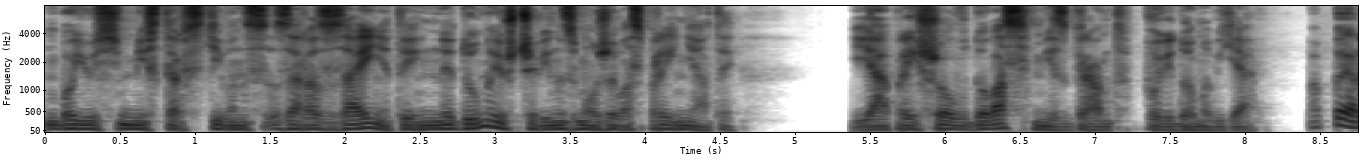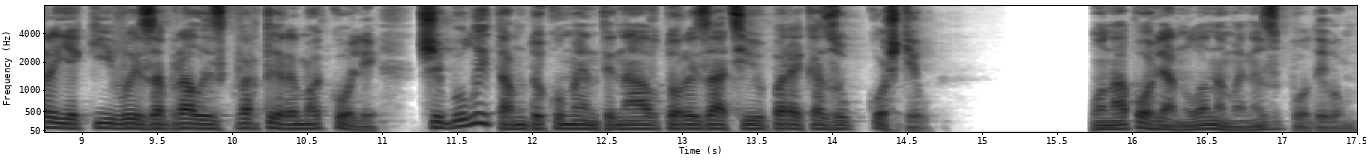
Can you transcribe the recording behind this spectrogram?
Боюсь, містер Стівенс зараз зайнятий, не думаю, що він зможе вас прийняти. Я прийшов до вас, міс Грант, повідомив я. Папери, які ви забрали з квартири Маколі, чи були там документи на авторизацію переказу коштів? Вона поглянула на мене з подивом.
